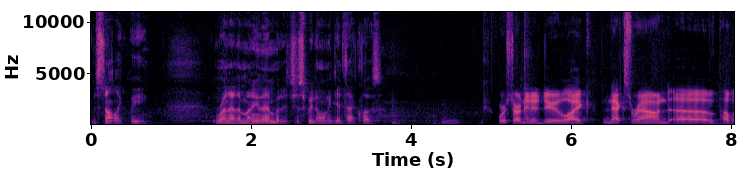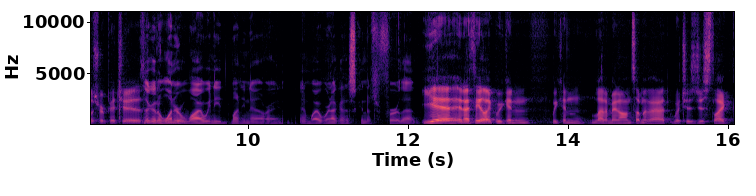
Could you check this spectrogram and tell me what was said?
It's not like we run out of money then, but it's just we don't want to get that close. We're starting to do like next round of publisher pitches. They're going to wonder why we need money now, right? And why we're not gonna, just defer that. Yeah, and I feel like we can we can let them in on some of that, which is just like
